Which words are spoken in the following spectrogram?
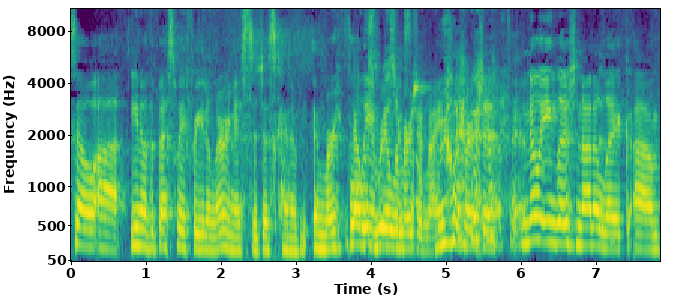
So, uh, you know, the best way for you to learn is to just kind of immerse. That was real immersion, yourself. right? Real immersion. no English, not a lick. Um,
